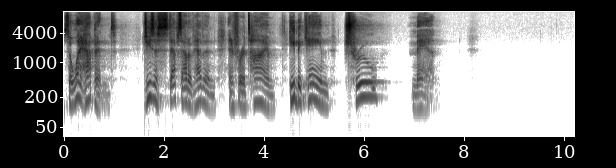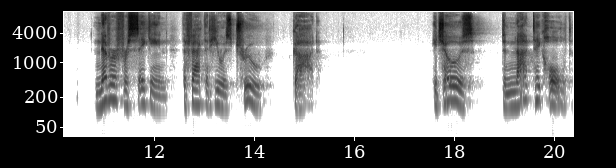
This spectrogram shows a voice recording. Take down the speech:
So, what happened? Jesus steps out of heaven, and for a time, he became true man. Never forsaking the fact that he was true God. He chose to not take hold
